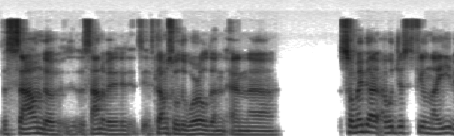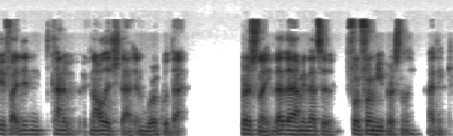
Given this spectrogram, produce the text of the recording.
The sound of the sound of it, it, it comes with the world, and and uh, so maybe I, I would just feel naive if I didn't kind of acknowledge that and work with that personally. That, that I mean, that's a for for me personally. I think.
